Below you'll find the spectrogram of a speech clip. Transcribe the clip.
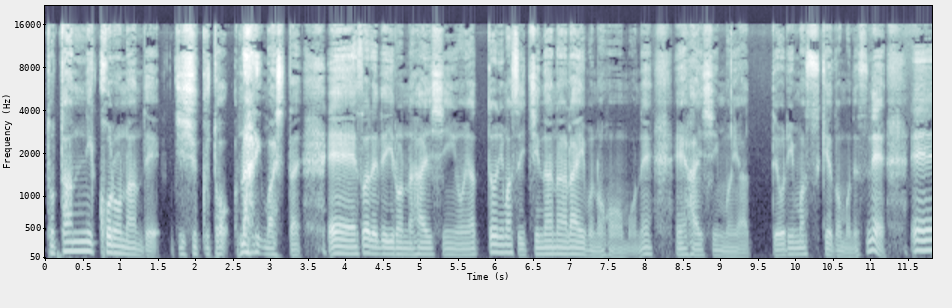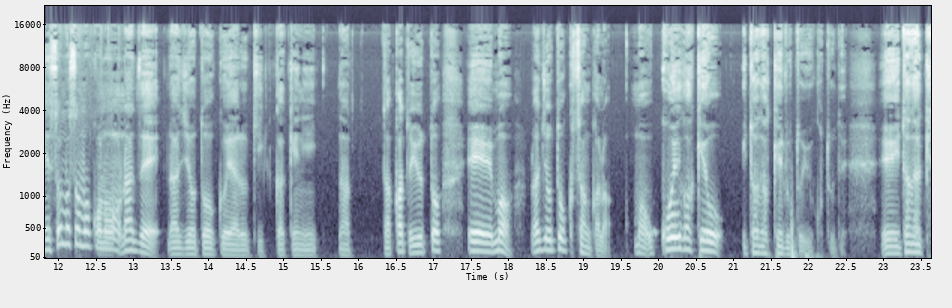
途端にコロナで自粛となりました。えー、それでいろんな配信をやっております。17ライブの方もね、えー、配信もやってておりますけどもですね、えー、そもそもこのなぜラジオトークをやるきっかけになったかというと、えー、まあ、ラジオトークさんから、まあ、お声掛けをいただけるということで、えー、いただけ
